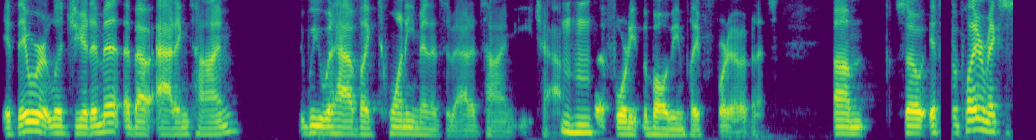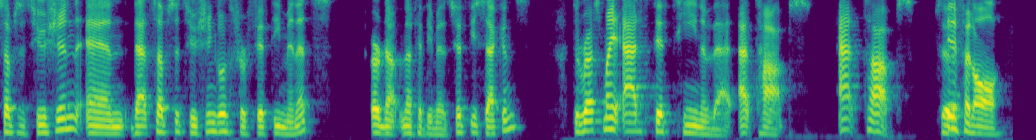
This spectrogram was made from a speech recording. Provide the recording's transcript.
If they were legitimate about adding time, we would have like 20 minutes of added time each half. Mm-hmm. The 40 the ball being played for 45 minutes. Um, so if a player makes a substitution and that substitution goes for 50 minutes, or not not 50 minutes, 50 seconds, the refs might add 15 of that at tops, at tops to if at all,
